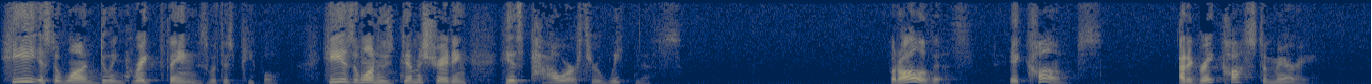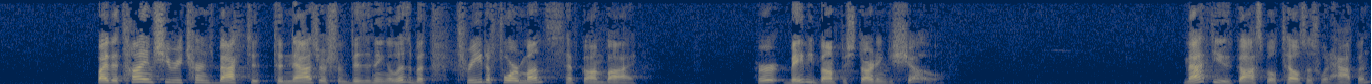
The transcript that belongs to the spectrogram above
He is the one doing great things with his people. He is the one who's demonstrating his power through weakness. But all of this, it comes at a great cost to Mary. By the time she returns back to, to Nazareth from visiting Elizabeth, three to four months have gone by her baby bump is starting to show. Matthew's gospel tells us what happened.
